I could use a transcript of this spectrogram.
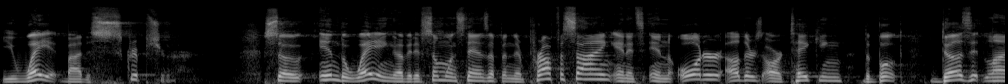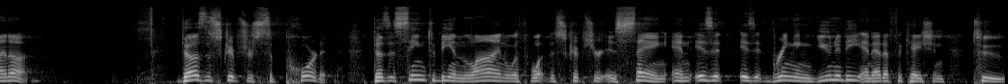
you weigh it by the scripture. So, in the weighing of it, if someone stands up and they're prophesying and it's in order, others are taking the book, does it line up? Does the scripture support it? Does it seem to be in line with what the scripture is saying? And is it, is it bringing unity and edification to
